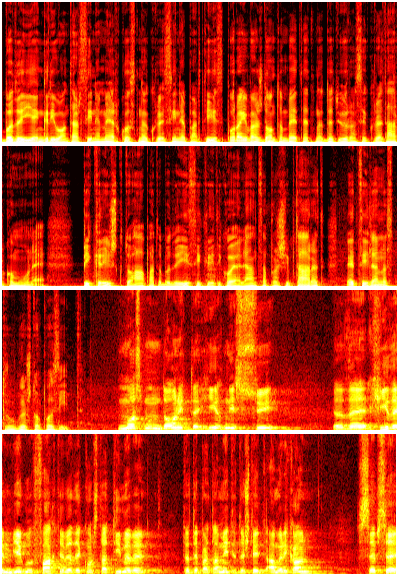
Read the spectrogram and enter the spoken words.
BDI e ngriu anëtarësinë e Merkos në kryesinë e partisë, por ai vazhdon të mbetet në detyrën si kryetar komune. Pikërisht këto hapa të BDI-së i kritikoi Aleanca për Shqiptarët, e cila në Strugë është opozitë. Mos mundoni të hidhni sy dhe hidhe mjegull fakteve dhe konstatimeve të Departamentit të Shtetit amerikan, sepse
